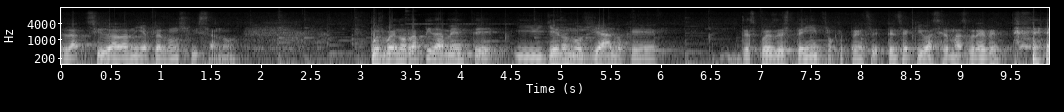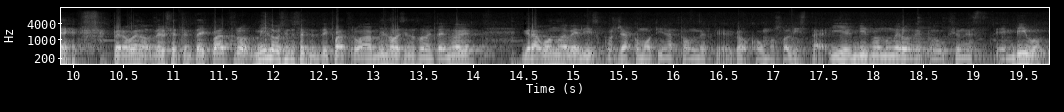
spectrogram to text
la ciudadanía perdón, suiza. Pues bueno, rápidamente y yéndonos ya lo que después de este intro que pensé, que iba a ser más breve, pero bueno, del 74, 1974 a 1999 grabó nueve discos ya como Tina Turner, como solista, y el mismo número de producciones en vivo.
